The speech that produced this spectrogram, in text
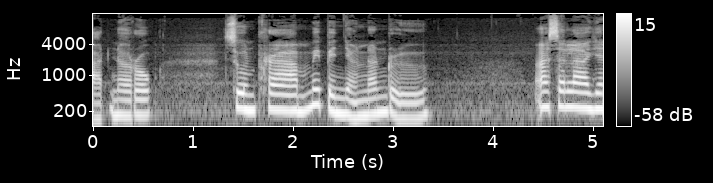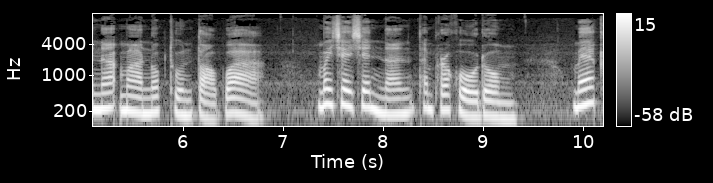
าตนรก ส่วนพราหมณ์ไม่เป็นอย่างนั้นหรือ อาสลายณะมานพทูลตอบว่า ไม่ใช่เช่นนั้น ท่านพระโคดมแม้ก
